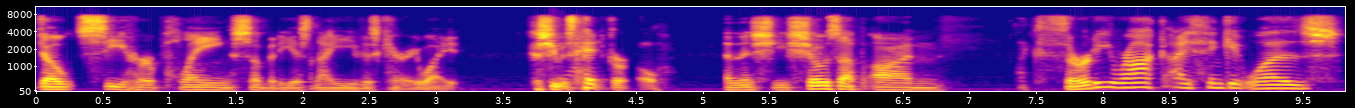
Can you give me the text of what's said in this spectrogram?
don't see her playing somebody as naive as Carrie White because she was Hit Girl, and then she shows up on like Thirty Rock, I think it was.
